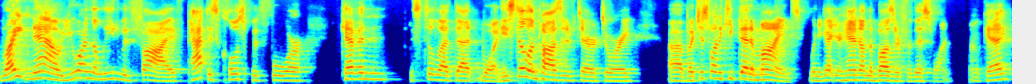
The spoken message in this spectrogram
right now you are in the lead with five. Pat is close with four. Kevin is still at that one. He's still in positive territory, uh, but just want to keep that in mind when you got your hand on the buzzer for this one. Okay.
